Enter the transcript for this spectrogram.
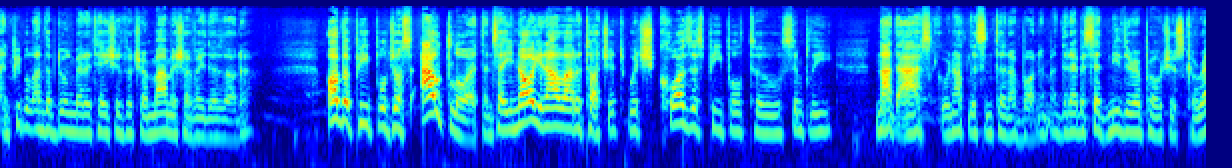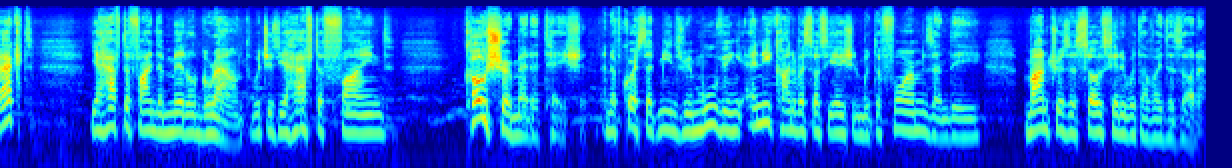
and people end up doing meditations which are mamish avodah Other people just outlaw it and say, no, you're not allowed to touch it, which causes people to simply not ask or not listen to Rabbanim. And the Rebbe said neither approach is correct. You have to find a middle ground, which is you have to find kosher meditation. And of course, that means removing any kind of association with the forms and the mantras associated with Avodah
